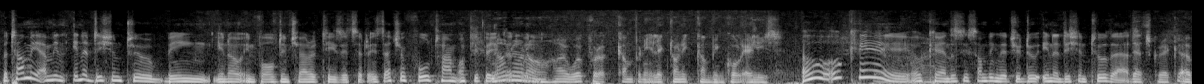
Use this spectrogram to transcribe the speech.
But tell me, I mean, in addition to being, you know, involved in charities, etc., is that your full-time occupation? No, no, no. I work for a company, electronic company called Ellie's. Oh, okay, Yeah. okay. And this is something that you do in addition to that. That's correct. Uh,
